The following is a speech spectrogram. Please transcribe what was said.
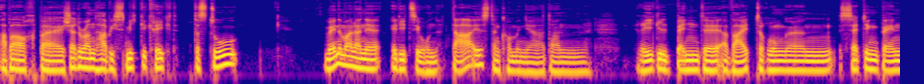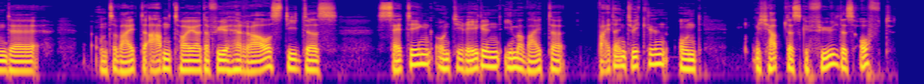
Aber auch bei Shadowrun habe ich es mitgekriegt, dass du, wenn einmal eine Edition da ist, dann kommen ja dann Regelbände, Erweiterungen, Settingbände und so weiter, Abenteuer dafür heraus, die das Setting und die Regeln immer weiter weiterentwickeln. Und ich habe das Gefühl, dass oft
